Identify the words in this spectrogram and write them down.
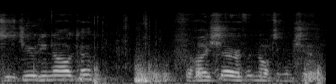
Mrs. Judy Narker, the High Sheriff of Nottinghamshire.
